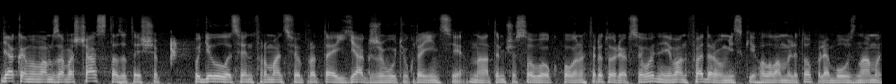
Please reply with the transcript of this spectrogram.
Дякуємо вам за ваш час та за те, що поділилися інформацією про те, як живуть українці на тимчасово окупованих територіях сьогодні. Іван Федоров, міський голова Мелітополя, був з нами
